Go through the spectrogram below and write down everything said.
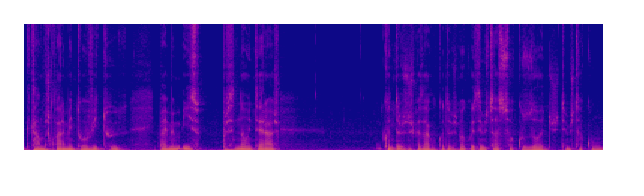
que estávamos claramente a ouvir tudo. E, pá, isso parece não interage. Quando estamos no espetáculo, quando estamos uma coisa, temos de estar só com os olhos, temos de estar com,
